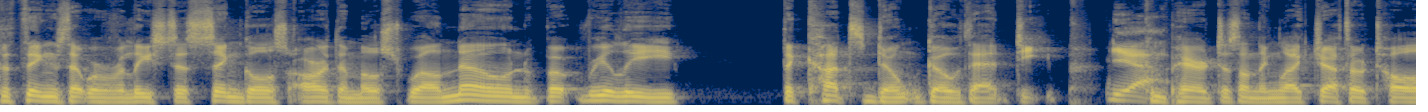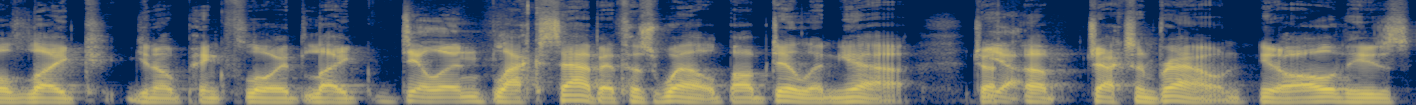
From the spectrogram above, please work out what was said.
the things that were released as singles are the most well known, but really the cuts don't go that deep yeah. compared to something like Jethro Tull, like you know Pink Floyd, like Dylan, Black Sabbath as well, Bob Dylan, yeah, Yeah. Uh, Jackson Browne, you know, all of these,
